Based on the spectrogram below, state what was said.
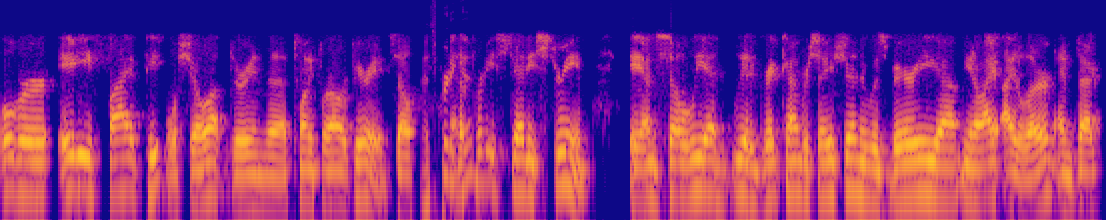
over 85 people show up during the 24 hour period. So that's pretty good. a pretty steady stream. And so we had we had a great conversation. It was very, um, you know, I, I learned. In fact,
